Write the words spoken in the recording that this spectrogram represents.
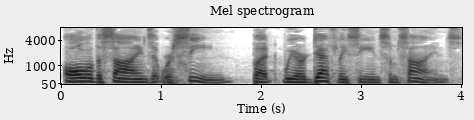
all of the signs that we're seeing, but we are definitely seeing some signs.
